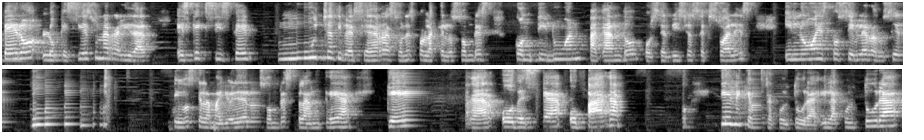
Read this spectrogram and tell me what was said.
Pero lo que sí es una realidad es que existe mucha diversidad de razones por las que los hombres continúan pagando por servicios sexuales y no es posible reducir que la mayoría de los hombres plantea que pagar o desea o paga tiene que ver nuestra cultura y la cultura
